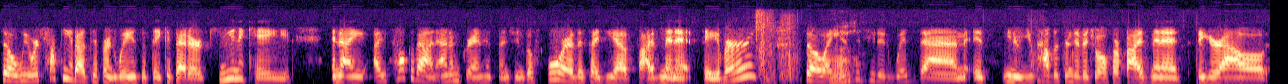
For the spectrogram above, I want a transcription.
So we were talking about different ways that they could better communicate. And I, I talk about, and Adam Grant has mentioned before, this idea of five minute favors. So I mm-hmm. instituted with them, it's, you know, you have this individual for five minutes, figure out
